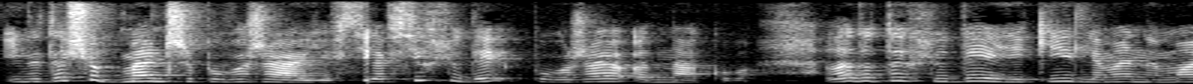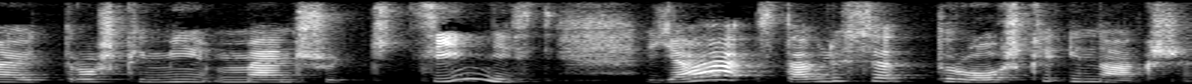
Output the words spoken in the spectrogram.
І не те, щоб менше поважаю, я, всі, я всіх людей поважаю однаково. Але до тих людей, які для мене мають трошки мі- меншу цінність, я ставлюся трошки інакше.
